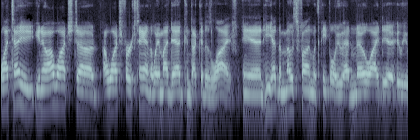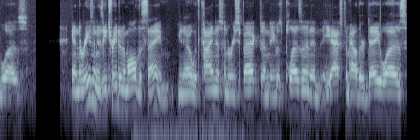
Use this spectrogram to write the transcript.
Well, I tell you, you know, I watched uh, I watched firsthand the way my dad conducted his life, and he had the most fun with people who had no idea who he was. And the reason is he treated them all the same, you know, with kindness and respect. And he was pleasant and he asked them how their day was.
